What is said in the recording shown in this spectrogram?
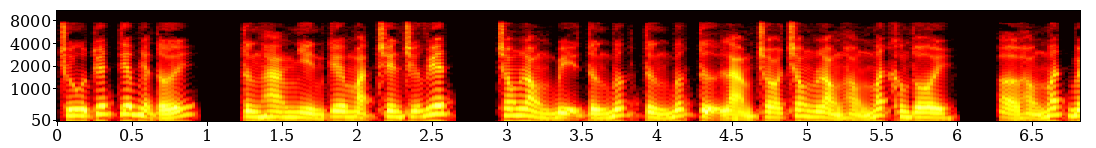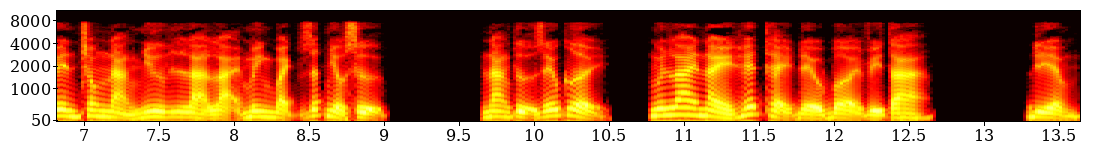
Chu Tuyết tiếp nhận tới, từng hàng nhìn kia mặt trên chữ viết, trong lòng bị từng bước từng bước tự làm cho trong lòng hỏng mất không thôi, ở hỏng mất bên trong nàng như là lại minh bạch rất nhiều sự. Nàng tự dễ cười, nguyên lai like này hết thảy đều bởi vì ta. Điểm.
